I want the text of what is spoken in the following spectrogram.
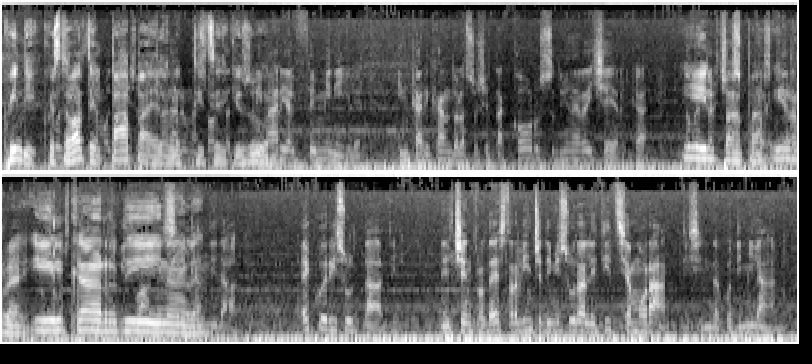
quindi questa volta il Papa è la notizia di chiusura. al femminile, incaricando la società Chorus di una ricerca. Il Papa, il Re, il Cardinale. Ecco i risultati. Nel centrodestra vince di misura Letizia Moratti, sindaco di Milano.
